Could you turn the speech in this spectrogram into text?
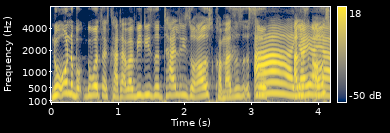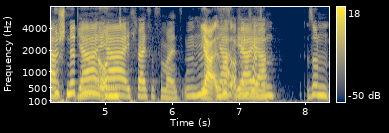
Nur ohne Bu- Geburtstagskarte, aber wie diese Teile, die so rauskommen. Also es ist so, ah, alles ja, ausgeschnitten ja, und- ja, ich weiß, was du meinst. Mhm. ja, es ist auf jeden ja, Fall ja. so ein so ein,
